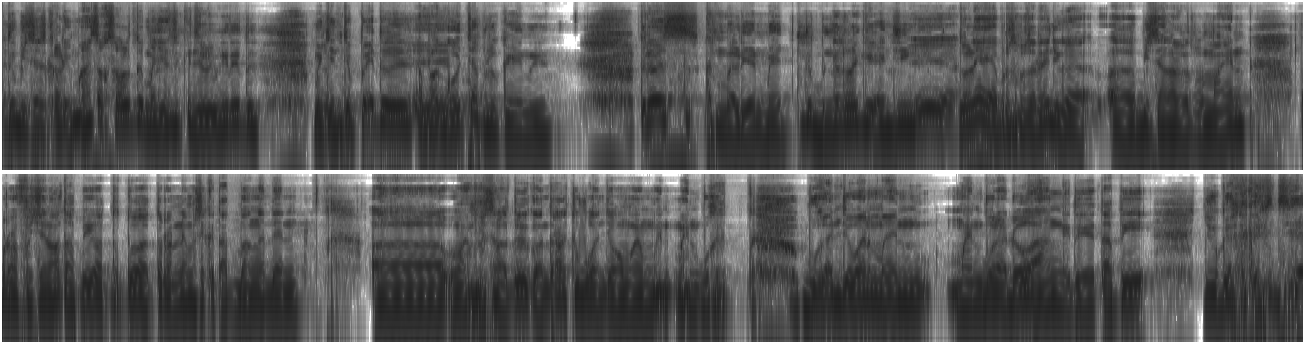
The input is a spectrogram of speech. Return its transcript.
Itu bisa sekali masak soalnya tuh Mecin kecil gitu tuh. Mecin cepet tuh. Apa gocap lu kayaknya Terus kembalian mecin tuh bener lagi anjing. Iya. Soalnya ya perusahaannya juga eh, Bisa ngerekrut pemain profesional Tapi waktu itu aturannya masih ketat banget Dan eh, Pemain profesional itu kontrak Bukan cuma main, main, main bukan Bukan cuma main Main bola doang gitu ya Tapi juga kerja.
